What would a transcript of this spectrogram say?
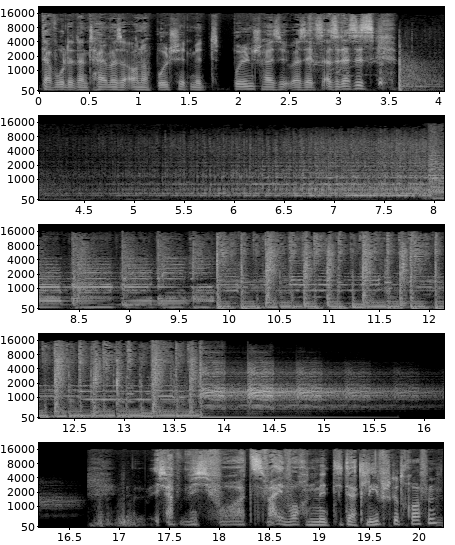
da wurde dann teilweise auch noch Bullshit mit Bullenscheiße übersetzt. Also das ist ich habe mich vor zwei Wochen mit Dieter Klebsch getroffen, mhm.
